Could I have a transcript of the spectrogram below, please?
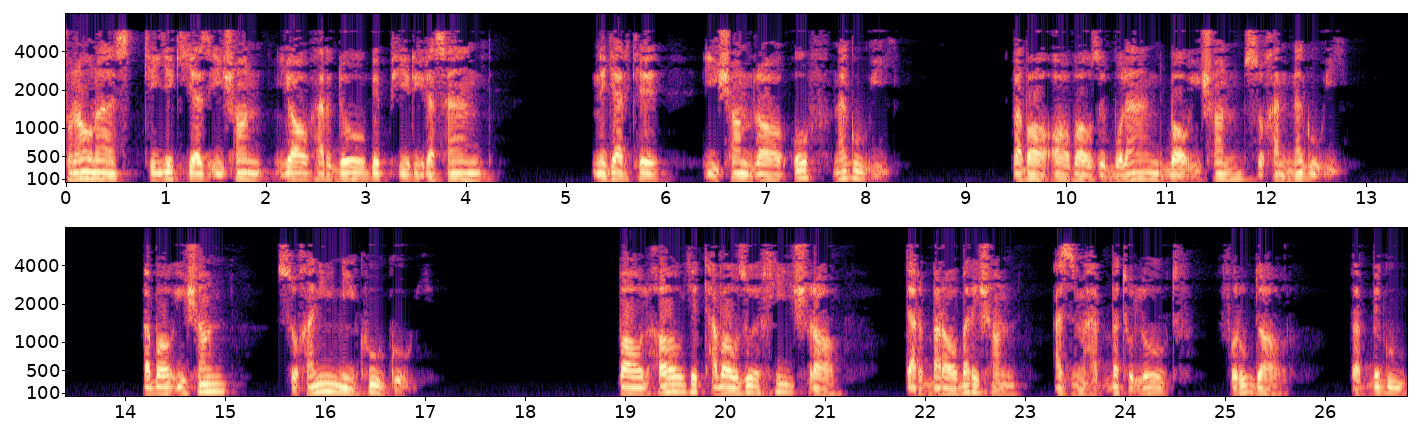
چنان است که یکی از ایشان یا هر دو به پیری رسند نگر که ایشان را اف نگویی و با آواز بلند با ایشان سخن نگویی و با ایشان سخنی نیکو گوی. بالهای تواضع خیش را در برابرشان از محبت و لطف فرودار و بگو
